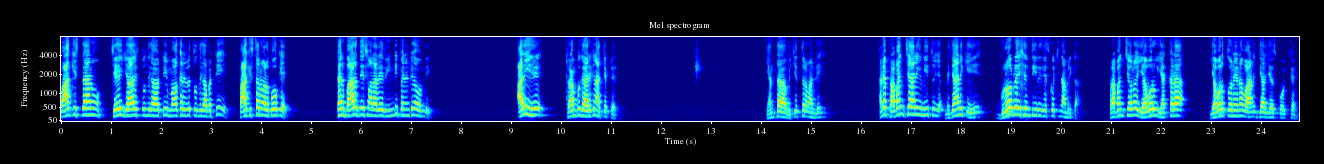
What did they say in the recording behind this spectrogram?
పాకిస్తాను చేయి జాయిస్తుంది కాబట్టి మోకరిల్లుతుంది కాబట్టి పాకిస్తాన్ వాళ్ళకి ఓకే. కానీ భారతదేశం అలా లేదు. ఇండిపెండెంట్గా ఉంది. అది ట్రంప్ గారికి నచ్చట్లేదు. ఎంత విచిత్రం అండి. అంటే ప్రపంచానికి నీతులు నిజానికి గ్లోబలైజేషన్ థీరీ తీసుకొచ్చింది అమెరికా. ప్రపంచంలో ఎవరు ఎక్కడ ఎవరితోనైనా వాణిజ్యాలు చేసుకోవచ్చు అని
